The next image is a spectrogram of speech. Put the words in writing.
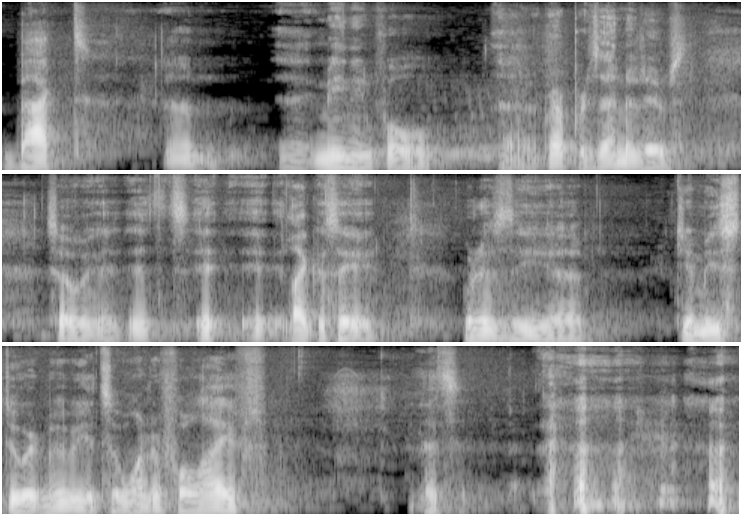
backed um, meaningful uh, representatives. So it, it's it, it, like I say, what is the uh, Jimmy Stewart movie? It's a Wonderful Life. That's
